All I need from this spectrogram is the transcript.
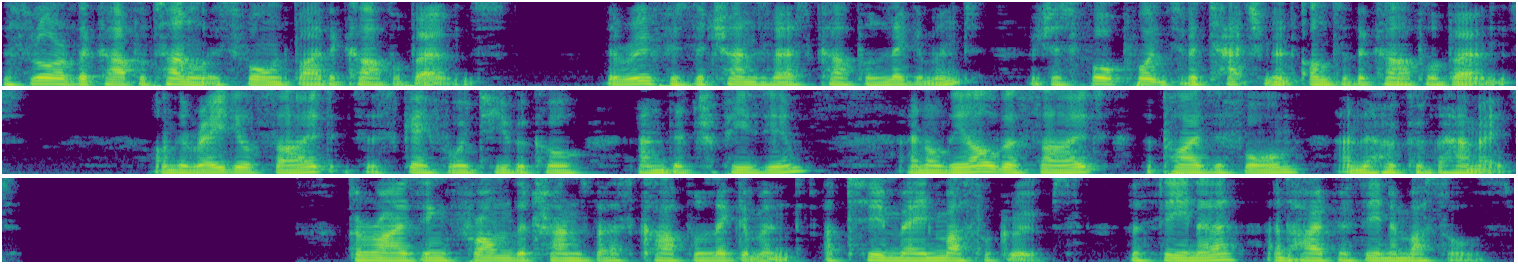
The floor of the carpal tunnel is formed by the carpal bones. The roof is the transverse carpal ligament, which has four points of attachment onto the carpal bones. On the radial side, it's the scaphoid tubercle and the trapezium, and on the ulnar side, the pisiform and the hook of the hamate. Arising from the transverse carpal ligament are two main muscle groups, the thenar and hypothenar muscles.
